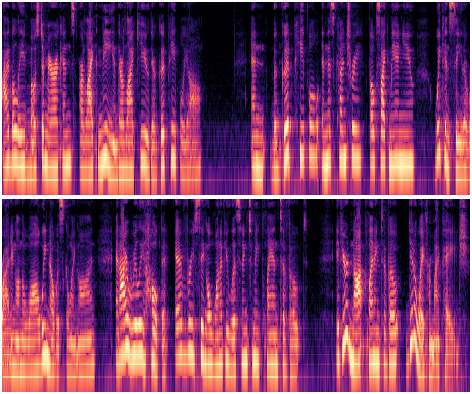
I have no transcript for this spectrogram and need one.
I believe most Americans are like me and they're like you. They're good people, y'all. And the good people in this country, folks like me and you, we can see the writing on the wall. We know what's going on. And I really hope that every single one of you listening to me plan to vote. If you're not planning to vote, get away from my page.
